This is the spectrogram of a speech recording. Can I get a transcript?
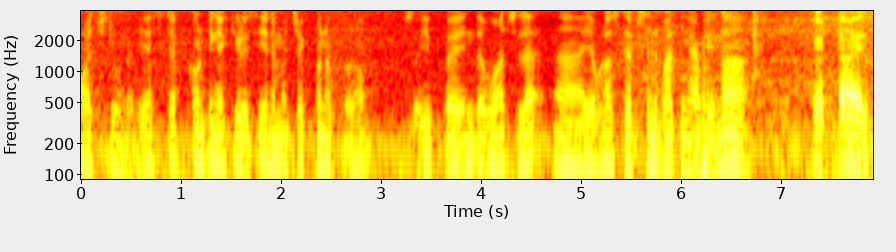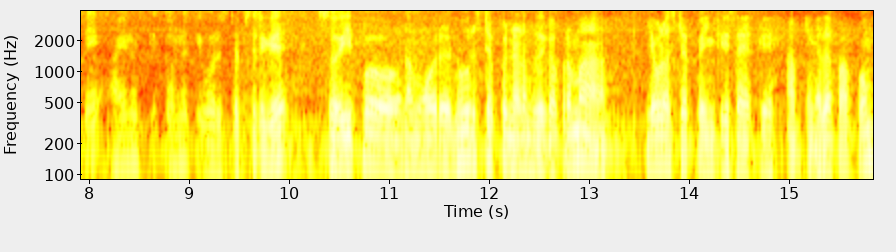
வாட்ச் டூனுடைய ஸ்டெப் கவுண்டிங் அக்யூரஸியை நம்ம செக் பண்ண போகிறோம் ஸோ இப்போ இந்த வாட்சில் எவ்வளோ ஸ்டெப்ஸ்ன்னு பார்த்தீங்க அப்படின்னா எட்டாயிரத்தி ஐநூற்றி தொண்ணூற்றி ஒரு ஸ்டெப்ஸ் இருக்குது ஸோ இப்போது நம்ம ஒரு நூறு ஸ்டெப்பு நடந்ததுக்கப்புறமா எவ்வளோ ஸ்டெப்பு இன்க்ரீஸ் ஆகிருக்கு அப்படிங்கிறத பார்ப்போம்.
